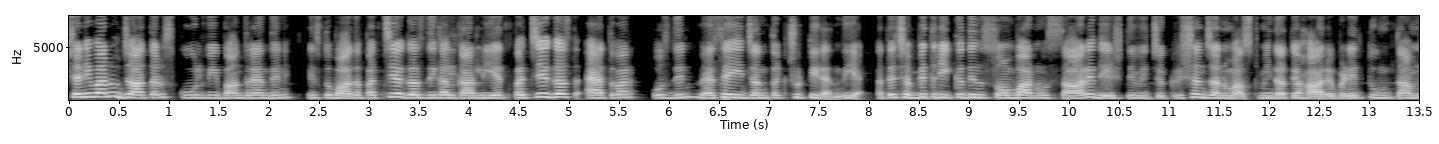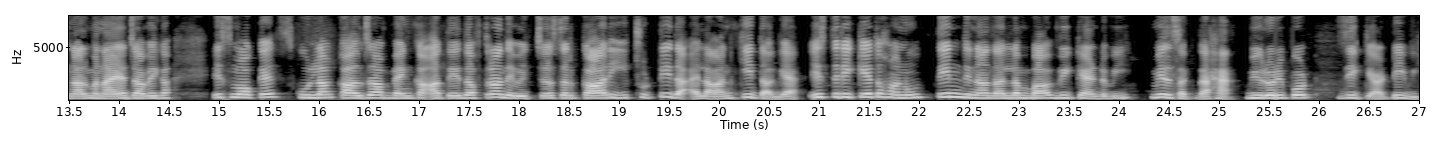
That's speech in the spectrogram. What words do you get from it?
ਸ਼ਨੀਵਾਰ ਨੂੰ ਜ਼ਿਆਦਾਤਰ ਸਕੂਲ ਵੀ ਬੰਦ ਰਹਿੰਦੇ ਨੇ। ਇਸ ਤੋਂ ਬਾਅਦ 25 ਅਗਸਤ ਦੀ ਗੱਲ ਕਰ ਲਈਏ 25 ਅਗਸਤ ਐਤਵਾਰ, ਉਸ ਦਿਨ ਵੈਸੇ ਹੀ ਜਨਤਕ ਛੁੱਟੀ ਰਹਿੰਦੀ ਹੈ ਅਤੇ 26 ਤਰੀਕ ਦਿਨ ਸੋਮਵਾਰ ਨੂੰ ਸਾਰੇ ਦੇਸ਼ ਦੇ ਵਿੱਚ ਕ੍ਰਿਸ਼ਨ ਜਨਮ ਅਸ਼ਟਮੀ ਦਾ ਤਿਉਹਾਰ ਬੜੇ ਧੂਮਧਾਮ ਨਾਲ ਮਨਾਇਆ ਜਾਵੇਗਾ। ਇਸ ਮੌਕੇ ਸਕੂਲਾਂ, ਕਾਲਜਾਂ, ਬੈਂਕਾਂ ਅਤੇ ਦਫ਼ਤਰਾਂ ਦੇ ਵਿੱਚ ਸਰਕਾਰੀ ਛੁੱਟੀ ਦਾ ਐਲਾਨ ਕੀਤਾ ਗਿਆ। ਇਸ ਤਰੀਕੇ ਤੁਹਾਨੂੰ 3 ਦਿਨਾਂ ਦਾ ਲੰਬਾ ਵੀਕਐਂਡ ਵੀ ਮਿਲ ਸਕਦਾ ਹੈ। Bureau report. ਜ਼ੀਕਿਆ ਟੀਵੀ।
